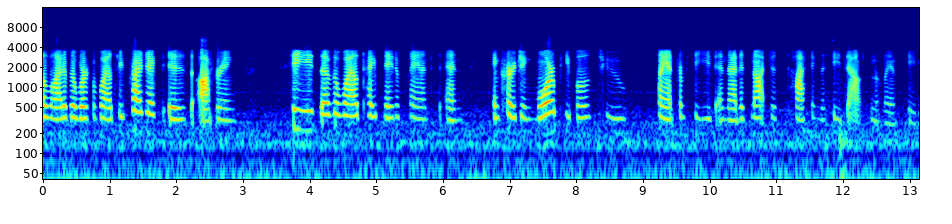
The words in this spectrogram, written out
a lot of the work of Wild Seed Project is offering seeds of the wild type native plants and encouraging more people to plant from seed, and that is not just tossing the seeds out in the landscape,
